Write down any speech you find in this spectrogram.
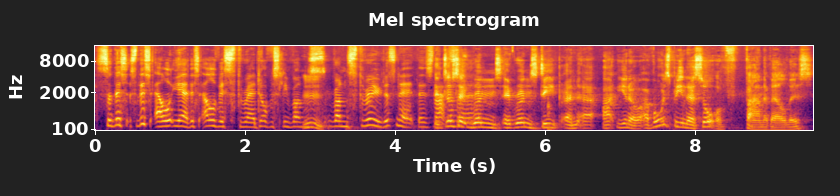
so this, so this El, yeah, this Elvis thread obviously runs runs through, doesn't it? There's that. It does. It uh, runs. It runs deep, and uh, I, you know, I've always been a sort of fan of Elvis.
